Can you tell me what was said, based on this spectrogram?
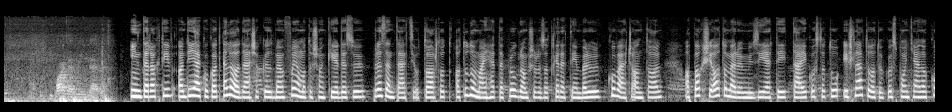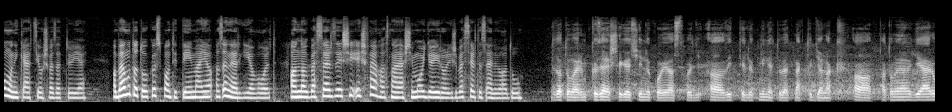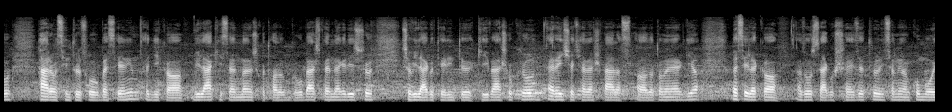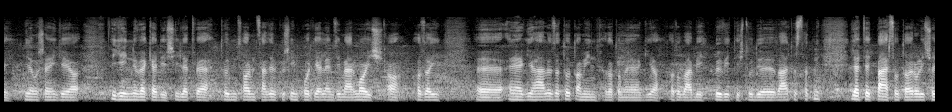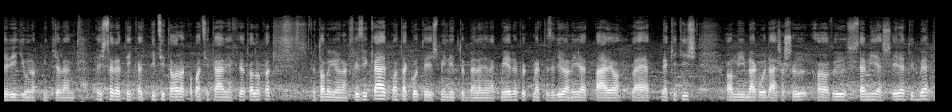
majdnem mindenre. Interaktív, a diákokat előadása közben folyamatosan kérdező prezentációt tartott a Tudomány Hete programsorozat keretén belül Kovács Antal, a Paksi Atomerőmű ZRT tájékoztató és látogató központjának kommunikációs vezetője. A bemutató központi témája az energia volt. Annak beszerzési és felhasználási módjairól is beszélt az előadó. Az atomerőm közelsége is indokolja azt, hogy az itt élők minél többet megtudjanak az atomenergiáról. Három szintről fogok beszélni. Egyik a világ, hiszen nagyon sokat hallunk globális felmelegedésről, és a világot érintő kívásokról. Erre is egy heles válasz az atomenergia. Beszélek a, az országos helyzetről, hiszen olyan komoly villamosenergia igény növekedés, illetve több mint 30%-os import jellemzi már ma is a hazai energiahálózatot, amin az atomenergia a további bővítést tud változtatni, illetve egy pár szót arról is, hogy a régiónak mit jelent. És szeretnék egy picit arra kapacitálni a fiatalokat, hogy tanuljanak fizikát, matekot, és minél többen legyenek mérnökök, mert ez egy olyan életpálya lehet nekik is, ami megoldás az ő személyes életükbe,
